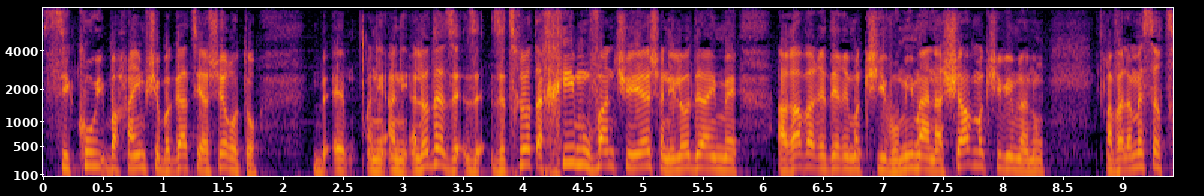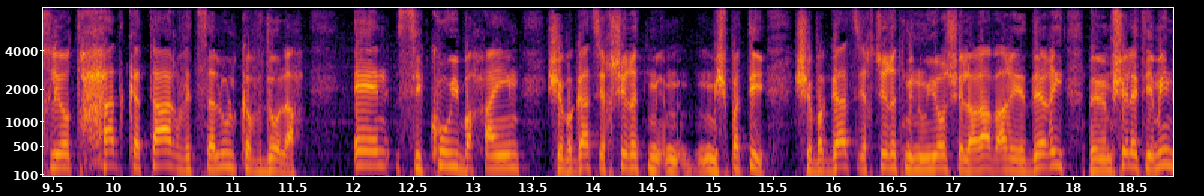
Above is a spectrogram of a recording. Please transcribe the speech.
סיכוי בחיים שבג"ץ יאשר אותו. אה, אני, אני, אני לא יודע, זה, זה, זה צריך להיות הכי מובן שיש, אני לא יודע אם אה, הרב אריה דרעי מקשיב או מי מאנשיו מקשיבים לנו, אבל המסר צריך להיות חד קטר וצלול כבדולח. אין סיכוי בחיים שבג"ץ יכשיר את, משפטי, שבג"ץ יכשיר את מינויו של הרב אריה דרעי בממשלת ימין.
